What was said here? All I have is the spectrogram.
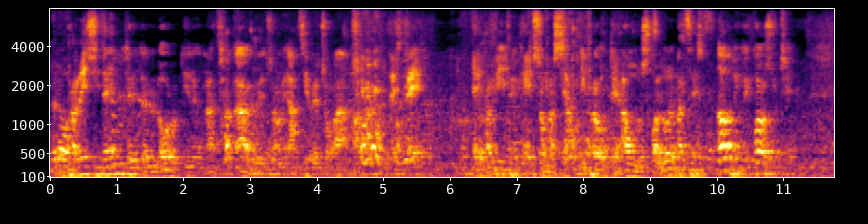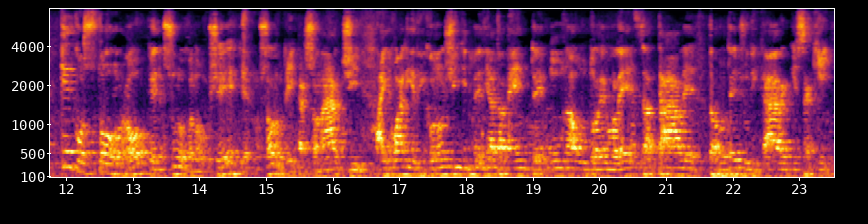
presidente dell'ordine nazionale dei giornali, anzi regionale, e capite che insomma siamo di fronte a uno squallore pazzesco. Dopodiché cosa succede? Che costoro, che nessuno conosce, che non sono dei personaggi ai quali riconosci immediatamente un'autorevolezza tale da poter giudicare chissà chi,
